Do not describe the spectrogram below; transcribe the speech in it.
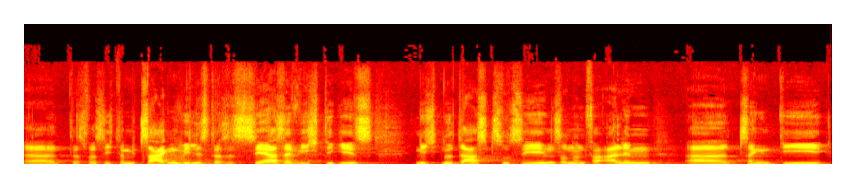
äh, das, was ich damit sagen will, ist, dass es sehr, sehr wichtig ist, nicht nur das zu sehen, sondern vor allem äh, die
